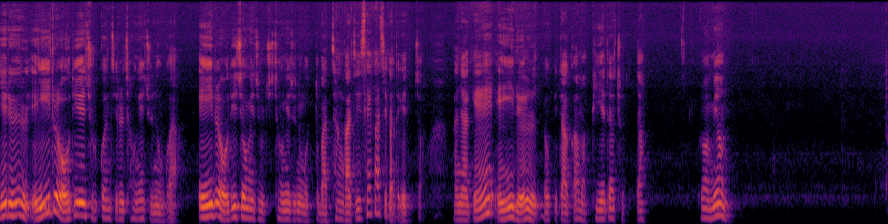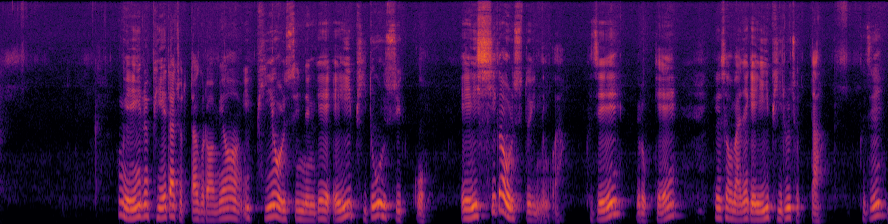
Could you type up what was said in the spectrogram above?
얘를 A를 어디에 줄 건지를 정해주는 거야. A를 어디 정해줄지 정해주는 것도 마찬가지 세 가지가 되겠죠. 만약에 A를 여기다가 막 B에다 줬다. 그러면 그럼 A를 B에다 줬다 그러면 이 B에 올 수 있는 게 A, B도 올 수 있고 A, C가 올 수도 있는 거야. 그지? 이렇게. 그래서 만약에 A, B를 줬다. 그지?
